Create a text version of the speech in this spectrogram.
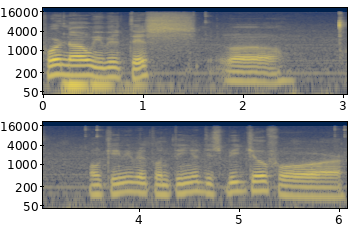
For now we will test uh, okay we will continue this video for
